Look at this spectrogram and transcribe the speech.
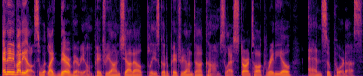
And anybody else who would like their very own Patreon shout out, please go to patreon.com slash Star Talk Radio and support us.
